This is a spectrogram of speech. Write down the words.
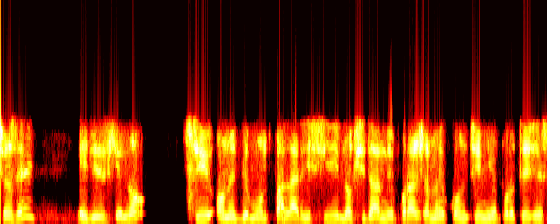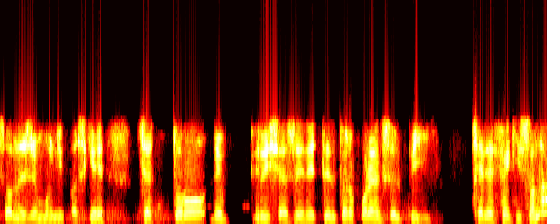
chaussé, ils disent que non, si on ne demande pas la Russie, l'Occident ne pourra jamais continuer à protéger son hégémonie parce que c'est trop de richesses et de territoires pour un seul pays. C'est les faits qui sont là.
